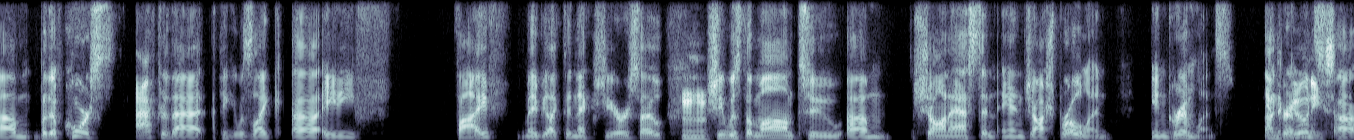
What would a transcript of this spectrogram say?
Um, but of course, after that, I think it was like uh 85, maybe like the next year or so. Mhm. She was the mom to um Sean Astin and Josh Brolin in Gremlins. In Not the Gremlins, Goonies. Uh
